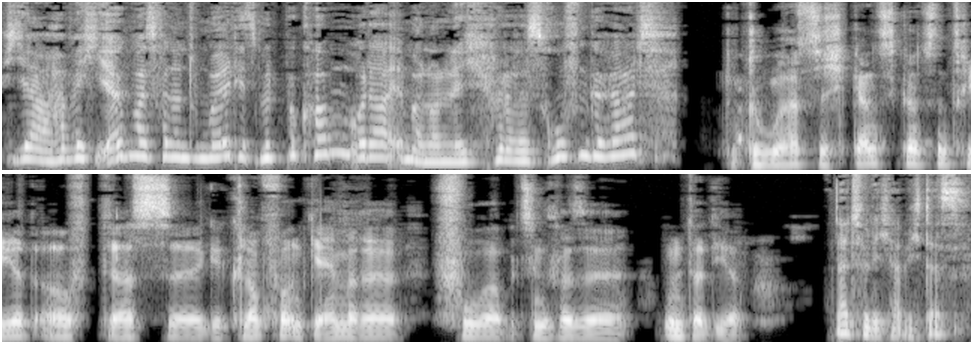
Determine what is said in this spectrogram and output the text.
Ja, habe ich irgendwas von dem Tumult jetzt mitbekommen oder immer noch nicht? Oder das Rufen gehört? Du hast dich ganz konzentriert auf das äh, Geklopfe und Gehämmere vor beziehungsweise unter dir. Natürlich habe ich das.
